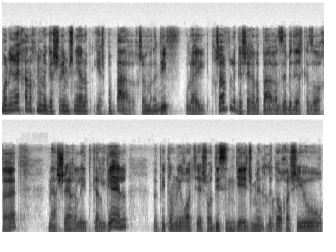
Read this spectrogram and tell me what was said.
בוא נראה איך אנחנו מגשרים שנייה על הפ... יש פה פער. עכשיו מהמם. עדיף אולי עכשיו לגשר על הפער הזה בדרך כזו או אחרת מאשר להתגלגל ופתאום לראות שיש עוד disengagement נכון. בתוך השיעור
